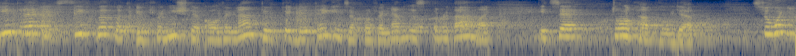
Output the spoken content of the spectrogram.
І третій всіх випадків хронічної кров'янки в педіатрії це кров'янка спонтанна, і це трудна буде. Сьогодні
